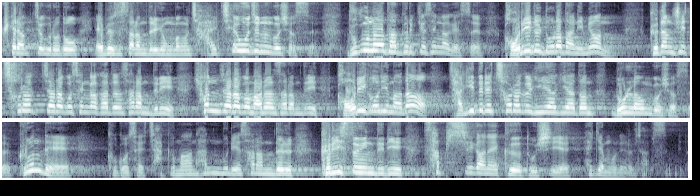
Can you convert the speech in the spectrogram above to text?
쾌락적으로도 에베소 사람들의 욕망을 잘 채워주는 것이었어요. 누구나 다 그렇게 생각했어요. 거리를 돌아다니면 그 당시 철학자라고 생각하던 사람들이 현자라고 말하는 사람들이 거리거리마다 자기들의 철학을 이야기하던 놀라운 곳이었어요. 그런데 그곳에 자그마한 한 무리의 사람들 그리스도인들이 삽시간에 그 도시의 헤게모니를 잡습니다.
